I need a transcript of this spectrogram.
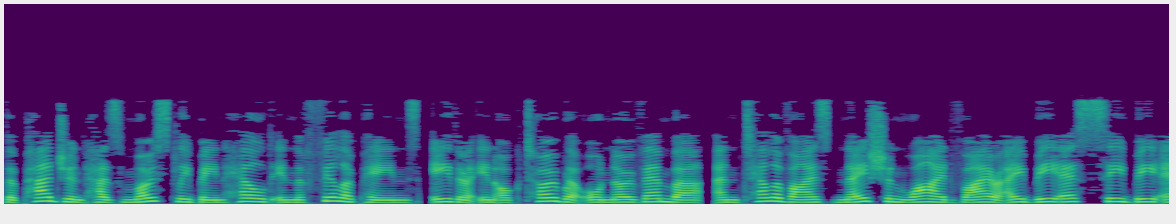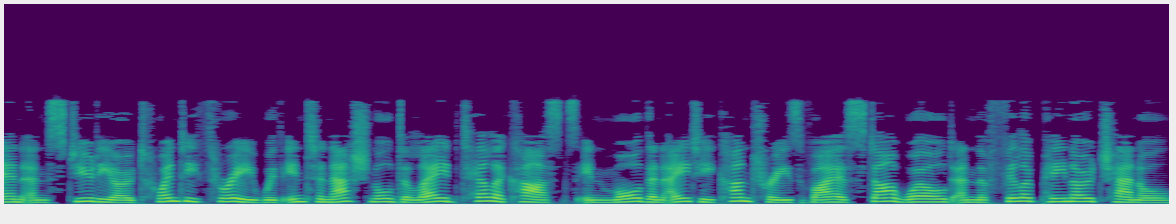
the pageant has mostly been held in the Philippines, either in October or November, and televised nationwide via ABS-CBN and Studio 23 with international delayed telecasts in more than 80 countries via Star World and the Filipino channel.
